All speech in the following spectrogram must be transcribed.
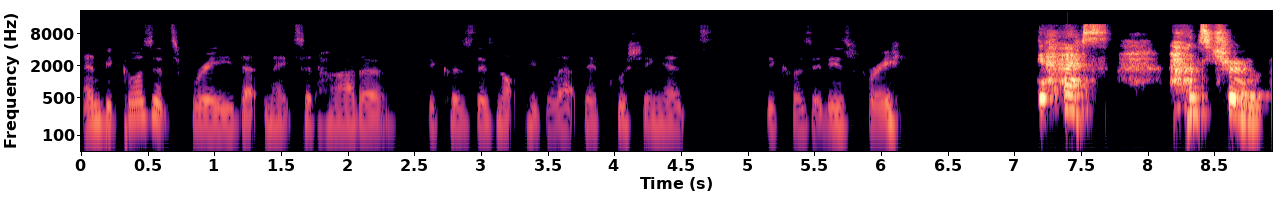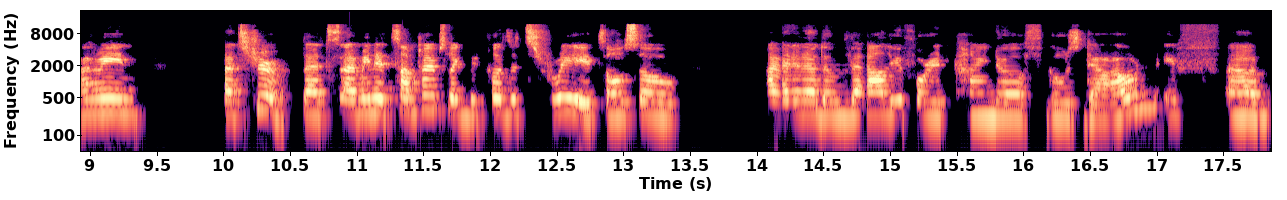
And because it's free, that makes it harder because there's not people out there pushing it because it is free. Yes, that's true. I mean, that's true. That's, I mean, it's sometimes like because it's free, it's also, I don't know, the value for it kind of goes down if um,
